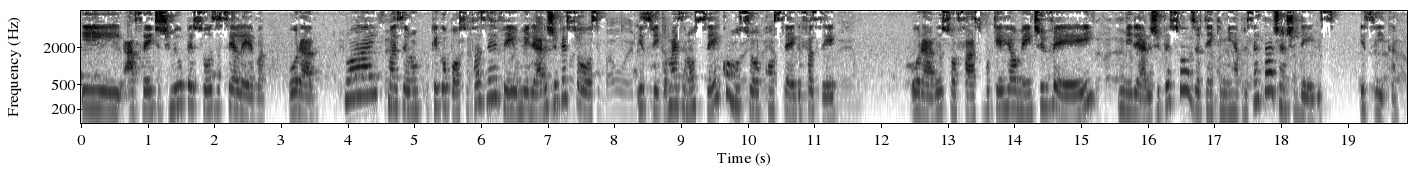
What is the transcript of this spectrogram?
e à frente de mil pessoas e se eleva? O Ravi, uai, mas eu não, o que, que eu posso fazer? Veio milhares de pessoas. Isvika, mas eu não sei como o senhor consegue fazer. O Ravi, eu só faço porque realmente veio milhares de pessoas. Eu tenho que me representar diante deles. Isvika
